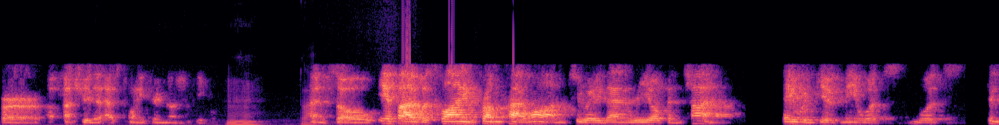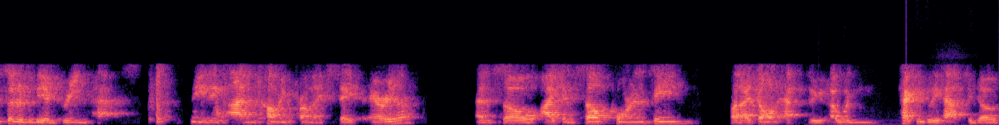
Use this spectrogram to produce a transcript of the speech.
for a country that has 23 million people. Mm-hmm. Wow. And so, if I was flying from Taiwan to a then reopened China, they would give me what's what's considered to be a green pass, meaning I'm coming from a safe area, and so I can self quarantine, but I don't have to. I wouldn't technically have to go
